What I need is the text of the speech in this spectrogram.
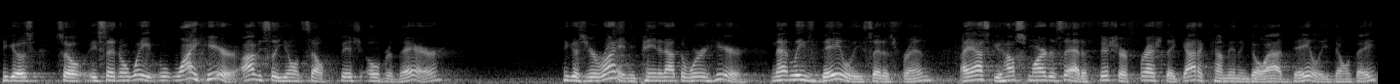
He goes, so he said, no, wait, why here? Obviously you don't sell fish over there. He goes, You're right. And he painted out the word here. And that leaves daily, said his friend. I ask you, how smart is that? If fish are fresh, they got to come in and go out daily, don't they?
